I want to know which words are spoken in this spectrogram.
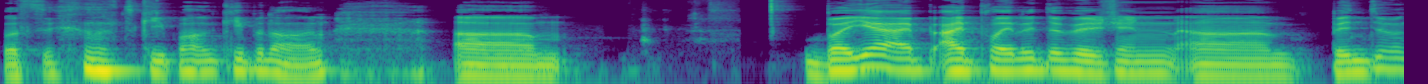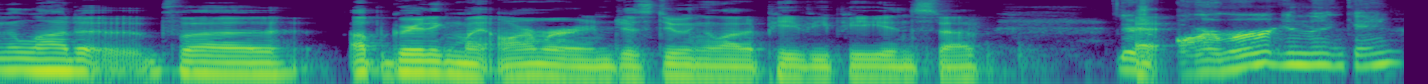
let's let's keep on keeping on. Um but yeah, I I played a division. Um been doing a lot of uh upgrading my armor and just doing a lot of PvP and stuff. There's Uh, armor in that game.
